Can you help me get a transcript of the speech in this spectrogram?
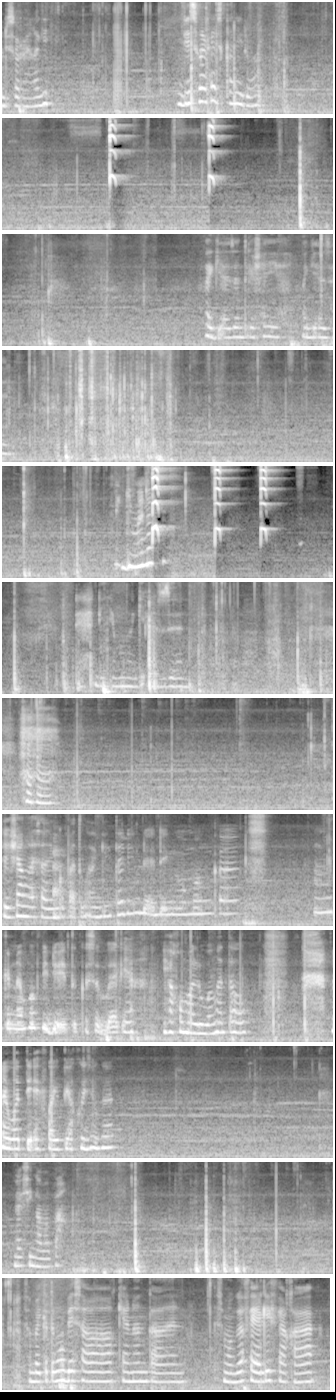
ada suara lagi. Dia suara sekali doang. Lagi azan Trisha ya lagi azan. Ini gimana sih? Dah diem lagi azan. Hehe. Tisha nggak saling ke patung lagi. Tadi udah ada yang ngomong kak. Hmm, kenapa video itu kesebar ya? Ya aku malu banget tau. Lewat di FYP aku juga. Nggak sih nggak apa-apa. Sampai ketemu besok ya nonton. Semoga verif ya kak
